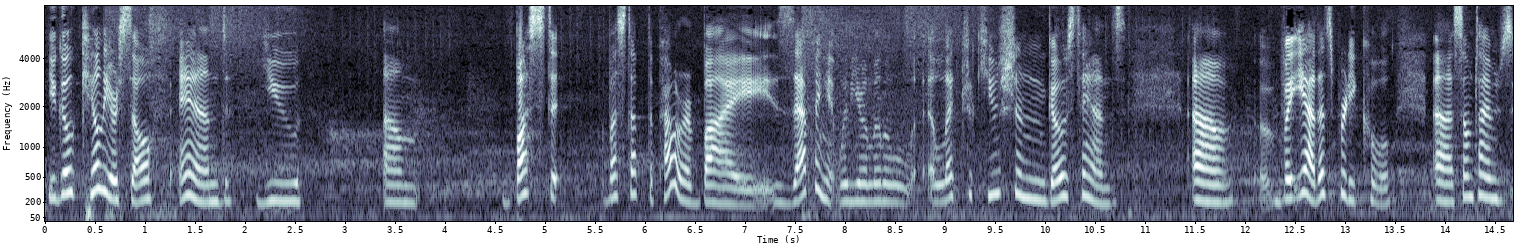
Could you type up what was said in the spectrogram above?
You go kill yourself and you um, bust it bust up the power by zapping it with your little electrocution ghost hands. Um, but yeah, that's pretty cool. Uh, sometimes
